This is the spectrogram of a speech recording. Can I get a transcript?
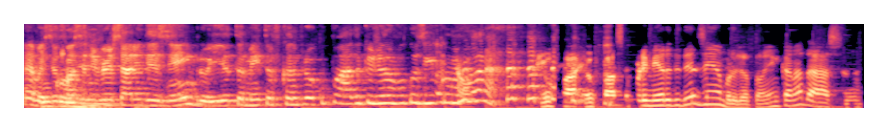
É, mas eu Inclusive. faço aniversário em dezembro e eu também tô ficando preocupado que eu já não vou conseguir comemorar. Eu, fa eu faço primeiro de dezembro, já tô em Canadaço, né?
